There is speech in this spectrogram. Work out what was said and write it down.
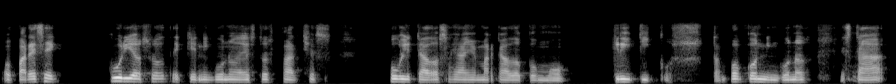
o parece curioso de que ninguno de estos parches publicados se haya marcado como críticos. Tampoco ninguno está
